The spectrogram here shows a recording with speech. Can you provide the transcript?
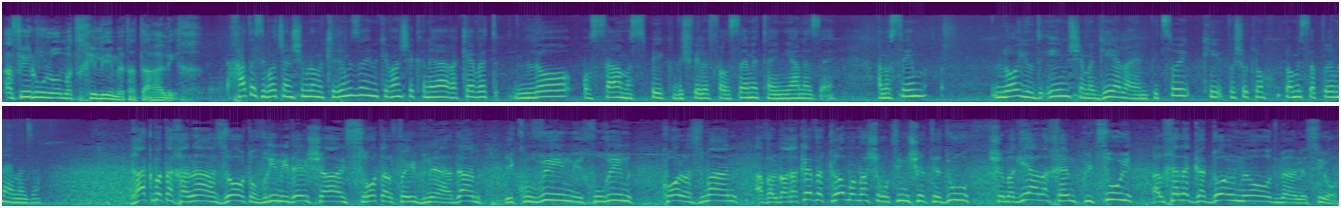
אפילו לא מתחילים את התהליך. אחת הסיבות שאנשים לא מכירים את זה היא מכיוון שכנראה הרכבת לא עושה מספיק בשביל לפרסם את העניין הזה. הנוסעים לא יודעים שמגיע להם פיצוי, כי פשוט לא, לא מספרים להם על זה. רק בתחנה הזאת עוברים מדי שעה עשרות אלפי בני אדם, עיכובים, איחורים, כל הזמן, אבל ברכבת לא ממש רוצים שתדעו שמגיע לכם פיצוי על חלק גדול מאוד מהנסיעות.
